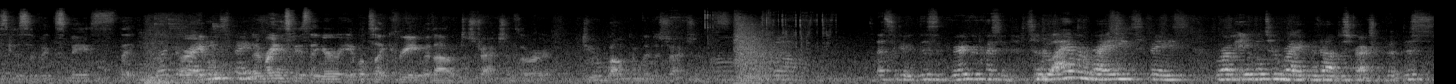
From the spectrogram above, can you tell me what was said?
specific space that you Like are writing able, space? a writing space that you're able to like create without distractions, or do you welcome the distractions? Oh, well, That's a good. This is a very good question. So, do I have a writing space where I'm able to write without distraction? But this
